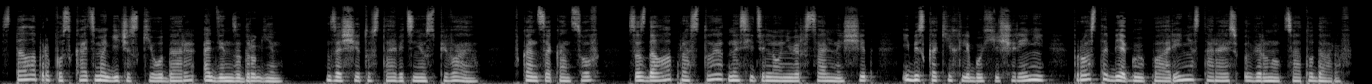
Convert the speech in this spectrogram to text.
Стала пропускать магические удары один за другим. Защиту ставить не успеваю. В конце концов, создала простой относительно универсальный щит и без каких-либо ухищрений просто бегаю по арене, стараясь увернуться от ударов.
